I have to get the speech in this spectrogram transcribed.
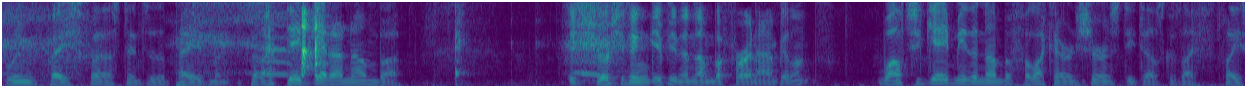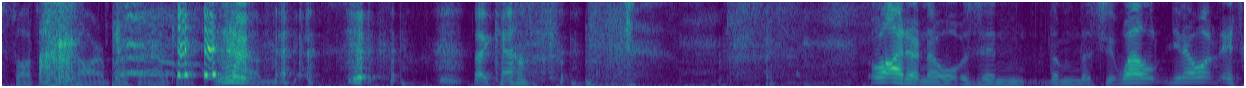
flew face first into the pavement. But I did get a number. Are you sure she didn't give you the number for an ambulance? Well, she gave me the number for like her insurance details because I face planted the car and broke her headlight. Um, That counts. well, I don't know what was in them. That she, well, you know what? It's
